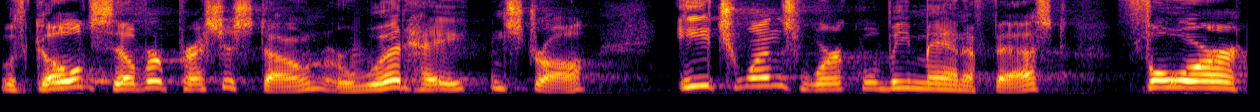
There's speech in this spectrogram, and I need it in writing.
with gold, silver, precious stone, or wood, hay, and straw, each one's work will be manifest, for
